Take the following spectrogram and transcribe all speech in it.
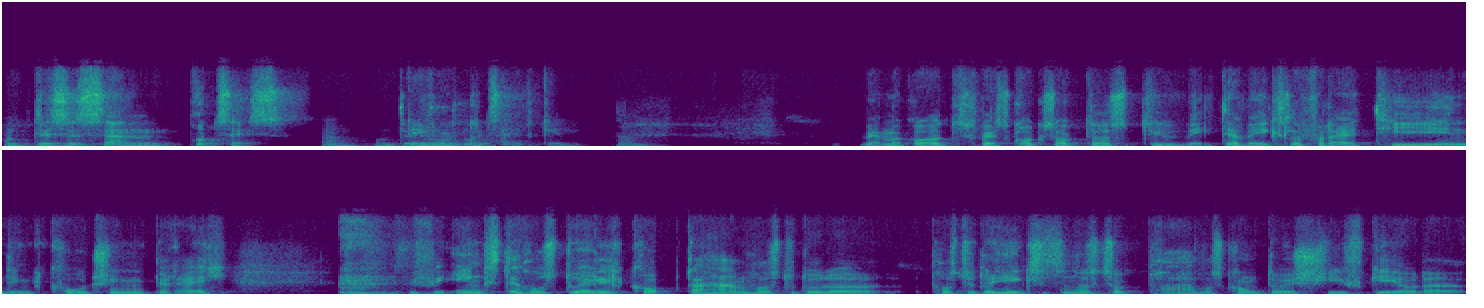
Und das ist ein Prozess. Ja? Und dem muss man Zeit geben. Ja? Wenn man gerade, weil du gerade gesagt hast, die, der Wechsel von der IT in den Coaching-Bereich, wie viele Ängste hast du eigentlich gehabt daheim? Hast du da, hast du da hingesetzt und hast gesagt, was kann da alles schief gehen? Oder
